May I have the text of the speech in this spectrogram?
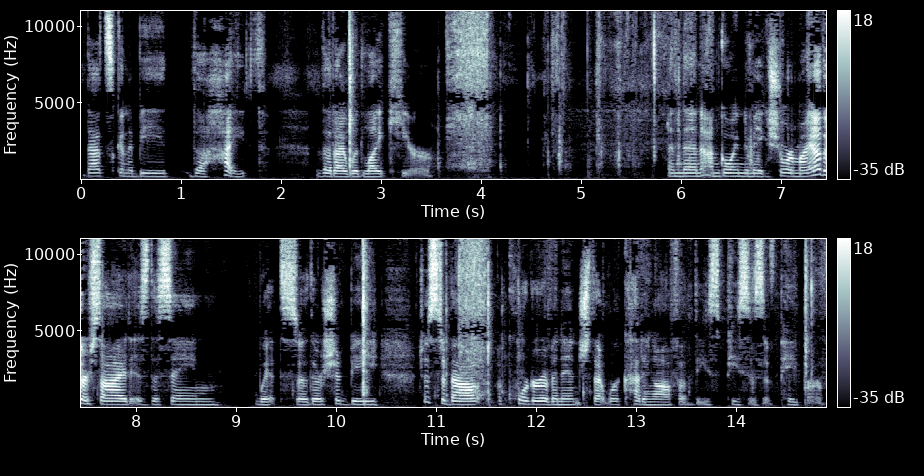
That's gonna be the height that I would like here. And then I'm going to make sure my other side is the same width. So there should be just about a quarter of an inch that we're cutting off of these pieces of paper.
